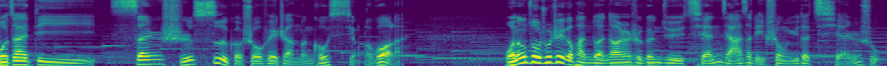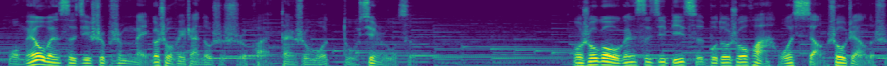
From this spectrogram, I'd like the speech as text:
我在第三十四个收费站门口醒了过来。我能做出这个判断，当然是根据钱夹子里剩余的钱数。我没有问司机是不是每个收费站都是十块，但是我笃信如此。我说过，我跟司机彼此不多说话，我享受这样的时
